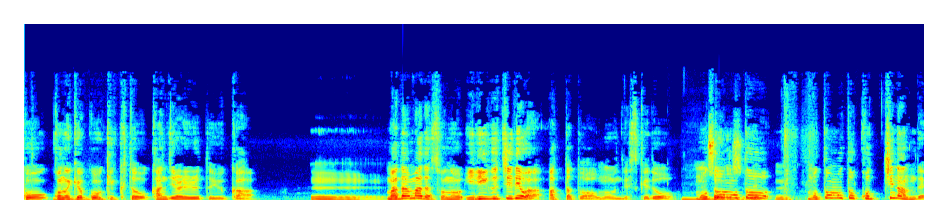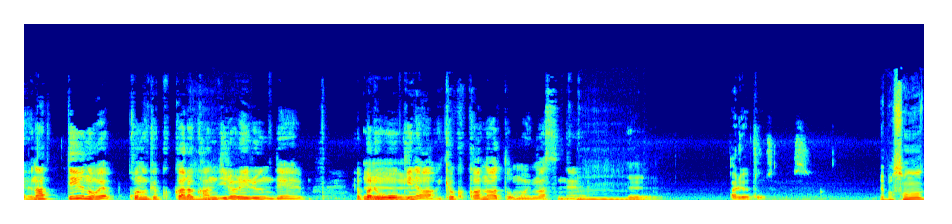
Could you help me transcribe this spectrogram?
こう、この曲を聴くと感じられるというか、まだまだその入り口ではあったとは思うんですけど、もともと、もともとこっちなんだよなっていうのがこの曲から感じられるんで、やっぱり大きな曲かなと思いますね。うん。ありがとうございます。やっぱその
